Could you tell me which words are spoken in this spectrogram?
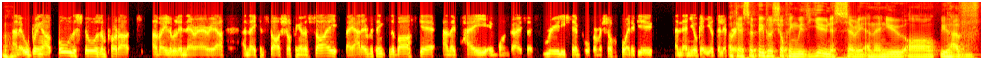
uh-huh. and it will bring up all the stores and products available in their area, and they can start shopping on the site. They add everything to the basket, and they pay in one go. So it's really simple from a shopper point of view, and then you'll get your delivery. Okay, so people are shopping with you necessarily, and then you are you have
